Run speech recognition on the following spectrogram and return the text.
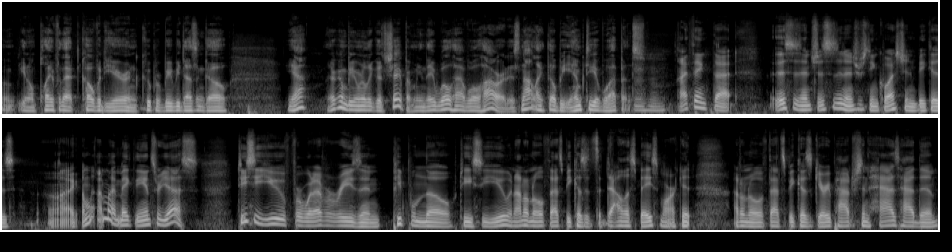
um, you know, play for that COVID year and Cooper Beebe doesn't go, yeah, they're going to be in really good shape. I mean, they will have Will Howard. It's not like they'll be empty of weapons. Mm-hmm. I think that this is this is an interesting question because I, I might make the answer yes. TCU, for whatever reason, people know TCU, and I don't know if that's because it's a Dallas-based market. I don't know if that's because Gary Patterson has had them.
